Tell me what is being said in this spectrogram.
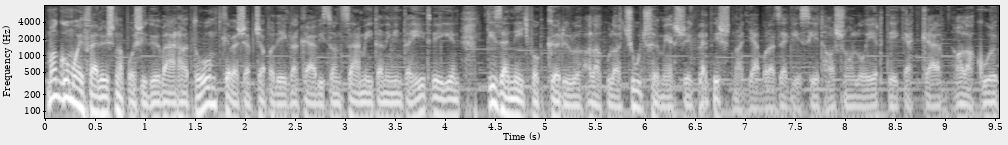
Ma gomoly felős napos idő várható, kevesebb csapadékra kell viszont számítani, mint a hétvégén, 14 fok körül alakul a csúcshőmérséklet, és nagyjából az egész hét hasonló értékekkel alakul.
